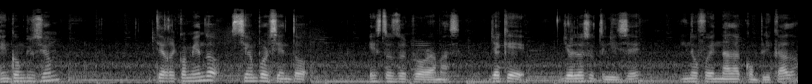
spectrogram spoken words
En conclusión, te recomiendo 100% estos dos programas, ya que yo los utilicé y no fue nada complicado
